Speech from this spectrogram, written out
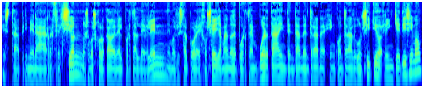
esta primera reflexión, nos hemos colocado en el portal de Belén, hemos visto al pobre José llamando de puerta en puerta, intentando entrar, encontrar algún sitio, el inquietísimo,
